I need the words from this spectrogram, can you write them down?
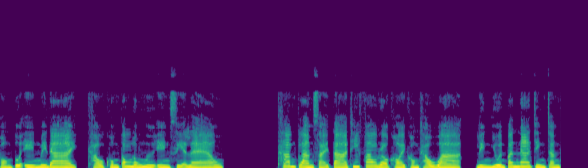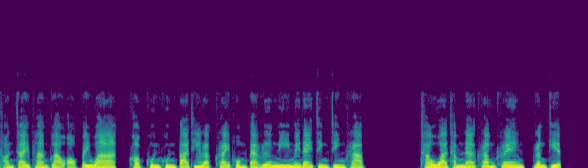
ของตัวเองไม่ได้ เขาคงต้องลงมือเองเสียแล้ว ท่ามกลางสายตาที่เฝ้ารอคอยของเขาว่าหลิงยวนปั้นหน้าจริงจังถอนใจพลางกล่าวออกไปว่า ขอบคุณคุณป้าที่รักใคร่ผมแต่เรื่องนี้ไม่ได้จริง ๆ ครับ เขาว่าทำหน้าคร่ำเคร่ง รังเกียจ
